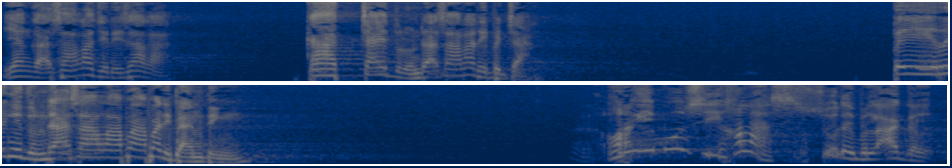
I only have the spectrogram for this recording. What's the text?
Yang nggak salah jadi salah. Kaca itu loh nggak salah dipecah. Piring itu nggak salah apa-apa dibanting. Orang emosi, kelas, sulit belagel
